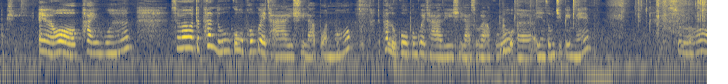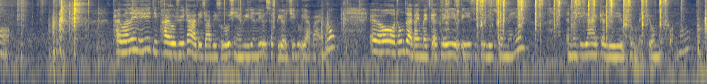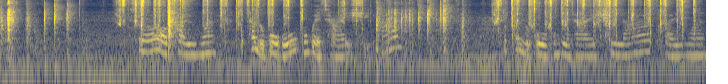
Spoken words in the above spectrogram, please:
Okay အဲ့တော့ဖိုင်ဝန် ဆိုတော့တစ်ဖက်လူကိုဖုံးကွယ်ထားတာရှိလားပေါ့နော်တစ်ဖက်လူကိုဖုံးကွယ်ထားတာလေးရှိလားဆိုတာကိုအဲအရင်ဆုံးကြည့်ပေးမယ်ဆိုတော့ဖိုင်ဝန်လေးတွေဒီဖိုင်ကိုရွေးထားတာသိကြပြီဆိုလို့ရှိရင် reading လေးကိုဆက်ပြီးတော့ကြည့်လို့ရပါတယ်နော်အဲ့တော့ထုံးစံအတိုင်းပဲကက်ကလေးတွေကိုအေးစစ်စစ်လေးဆွဲမယ် energy ရတဲ့ကက်လေးကိုထုတ်မယ်ပြောမယ်ပေါ့နော်ဆိုတော့ဖိုင်ဝန်တစ်ချက် လိုကိုကိုဖုံးကွယ်ထားရရှိလားတစ်ချက်လိုကိုဖုံးကွယ်ထားရရှိလားဖိုင်ဝန်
